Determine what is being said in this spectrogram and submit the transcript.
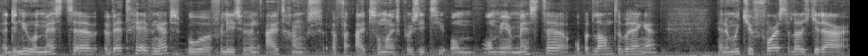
eh, de nieuwe mestwetgeving. Dus boeren verliezen hun uitgangs, of uitzonderingspositie om, om meer mest eh, op het land te brengen. En dan moet je je voorstellen dat je daar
